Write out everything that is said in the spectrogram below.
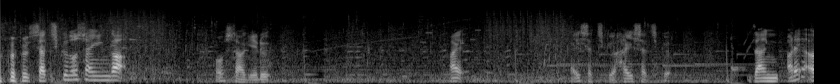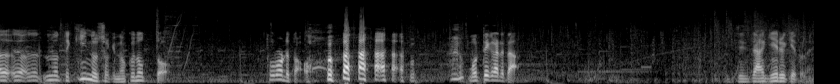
社畜の社員が、倒してあげる。はい。はい、社畜、はい、社畜。残、あれ？あ、だって金の鮭なくなった。取られた。持ってかれた。全然あげるけどね。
